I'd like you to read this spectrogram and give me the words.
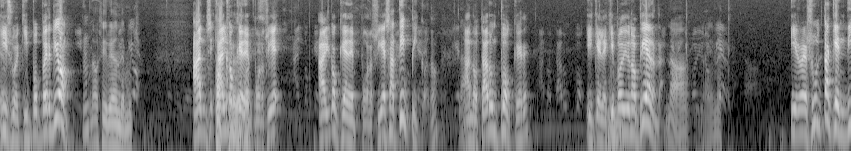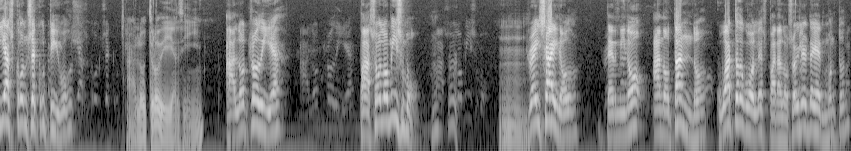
y su equipo perdió. No sirvieron de mucho. Al- Algo que de por sí algo que de por sí es atípico, ¿no? Anotar un póker y que el equipo de uno pierda. No, imagínate. Y resulta que en días consecutivos, Al otro día, sí. al otro día, pasó lo mismo. Ray Seidel terminó anotando cuatro goles para los Oilers de Edmonton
